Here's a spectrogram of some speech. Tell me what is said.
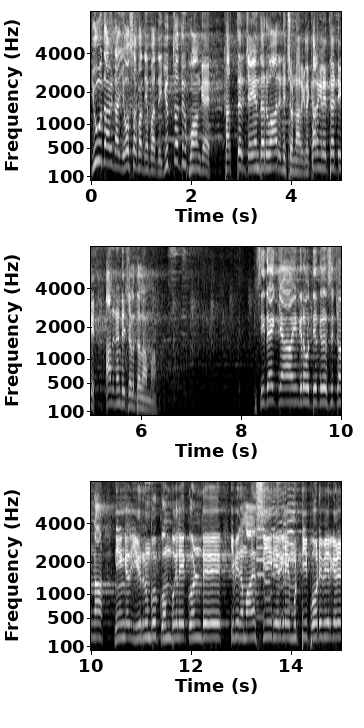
யூதாவின் ராஜா யோசபாத்தையும் பார்த்து யுத்தத்துக்கு போங்க. கர்த்தர் ஜெயம் தருவார் என்று சொன்னார்களே. கரங்களை தட்டி ஆண்டு நன்றி செலுத்தலாமா? சிதைக்கியா என்கிற ஒரு தீர்க்கதரிசி சொன்னான் நீங்கள் இரும்பு கொம்புகளை கொண்டு இவ்விதமான சீரியர்களை முட்டி போடுவீர்கள்.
